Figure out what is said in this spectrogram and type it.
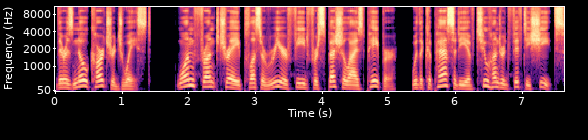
there is no cartridge waste. One front tray plus a rear feed for specialized paper, with a capacity of 250 sheets.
